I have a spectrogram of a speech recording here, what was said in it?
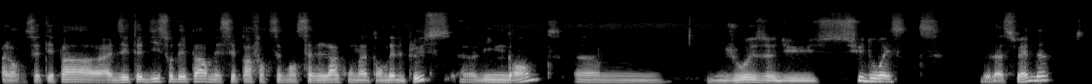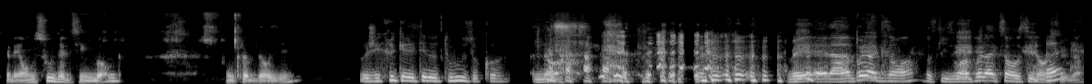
Alors, c'était pas, elles étaient dix au départ, mais c'est pas forcément celle-là qu'on attendait le plus. Euh, Lynn Grant, une joueuse du sud-ouest de la Suède, parce qu'elle est en dessous d'Helsingborg, son club d'origine. J'ai cru qu'elle était de Toulouse, quoi. Non. Mais elle a un peu l'accent, hein, parce qu'ils ont un peu l'accent aussi dans le sud. Hein.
